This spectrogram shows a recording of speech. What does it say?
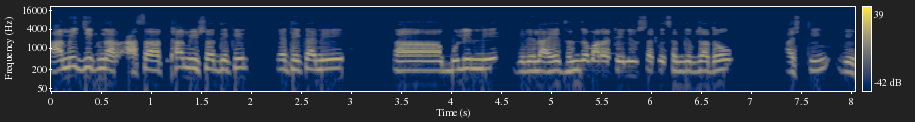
आम्ही जिंकणार असा ठाम विश्वास देखील या ठिकाणी मुलींनी दिलेला आहे. झुंज मराठी न्यूजसाठी संदीप जाधव आष्टी बीड.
